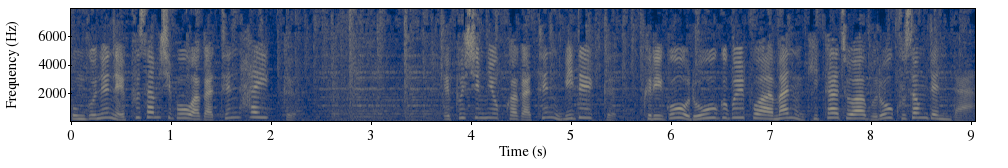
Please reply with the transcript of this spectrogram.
공군은 F-35와 같은 하이급, F-16과 같은 미들급, 그리고 로우급을 포함한 기타 조합으로 구성된다.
